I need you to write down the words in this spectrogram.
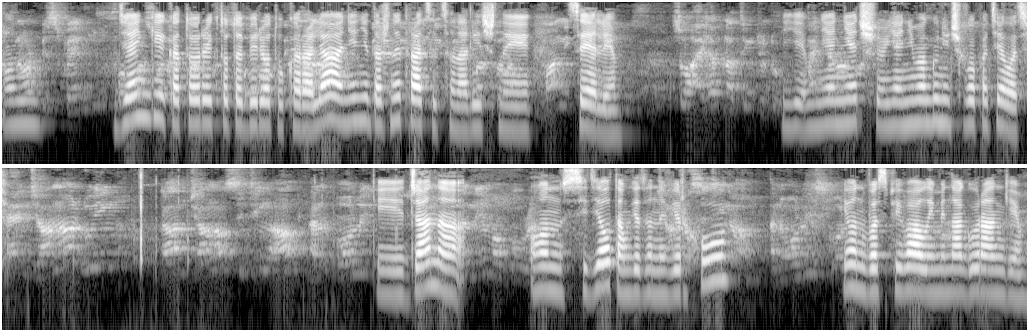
Он Деньги, которые кто-то берет у короля, они не должны тратиться на личные цели. И мне нечего, я не могу ничего поделать. И Джана, он сидел там где-то наверху, и он воспевал имена Гуранги.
